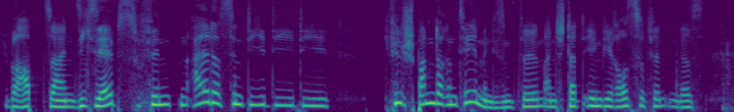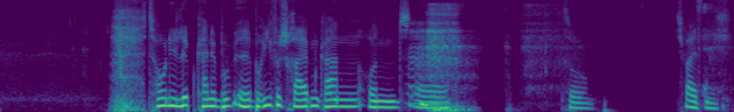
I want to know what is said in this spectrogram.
überhaupt sein, sich selbst zu finden. All das sind die, die, die viel spannenderen Themen in diesem Film, anstatt irgendwie rauszufinden, dass Tony Lip keine äh, Briefe schreiben kann und äh, so. Ich weiß nicht.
